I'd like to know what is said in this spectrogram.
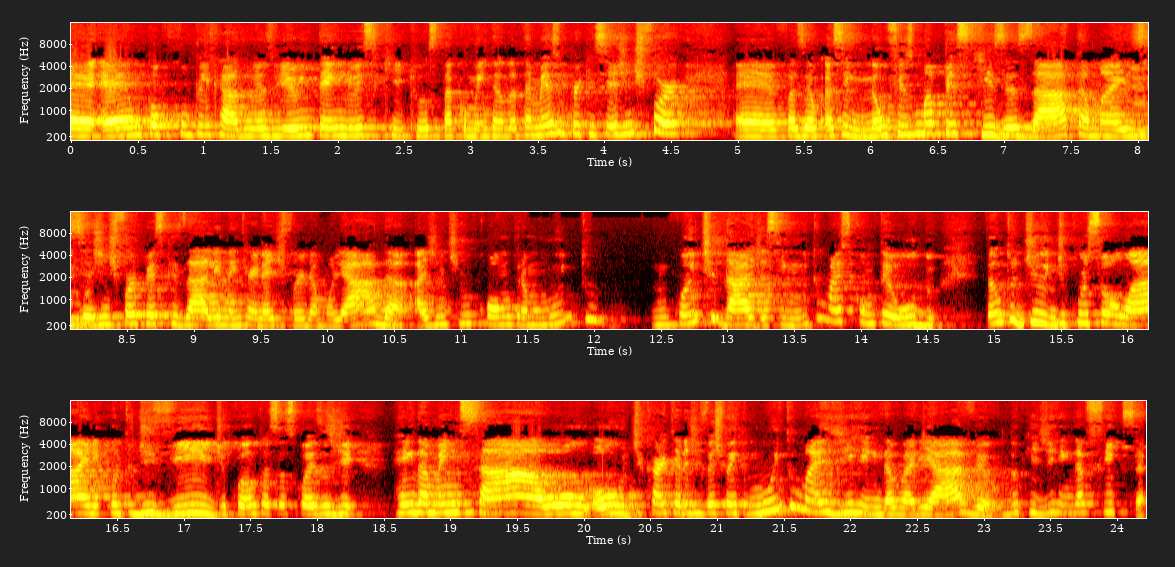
é, é, um pouco complicado mesmo, e eu entendo isso que, que você está comentando, até mesmo porque se a gente for é, fazer, assim, não fiz uma pesquisa exata, mas uhum. se a gente for pesquisar ali na internet e for dar uma olhada, a gente encontra muito em quantidade, assim, muito mais conteúdo, tanto de, de curso online, quanto de vídeo, quanto essas coisas de renda mensal ou, ou de carteira de investimento, muito mais de renda variável do que de renda fixa.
